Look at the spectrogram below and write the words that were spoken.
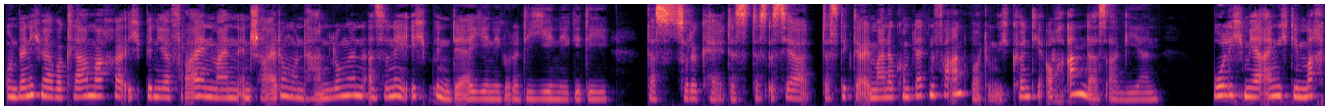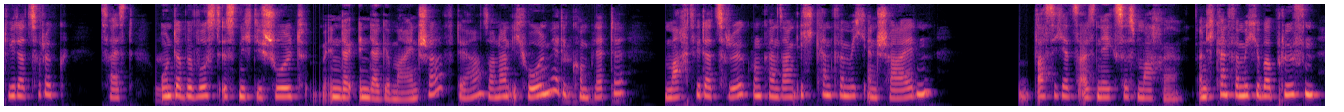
Und wenn ich mir aber klar mache, ich bin ja frei in meinen Entscheidungen und Handlungen, also nee, ich bin mhm. derjenige oder diejenige, die das zurückhält. Das, das ist ja, das liegt ja in meiner kompletten Verantwortung. Ich könnte ja auch mhm. anders agieren. Hole ich mir eigentlich die Macht wieder zurück. Das heißt, mhm. unterbewusst ist nicht die Schuld in der, in der Gemeinschaft, ja, sondern ich hole mir die komplette Macht wieder zurück und kann sagen, ich kann für mich entscheiden, was ich jetzt als nächstes mache. Und ich kann für mich überprüfen,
